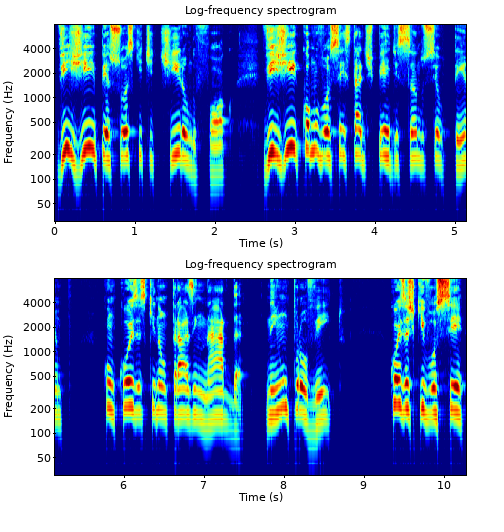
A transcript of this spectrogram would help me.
Vigie pessoas que te tiram do foco. Vigie como você está desperdiçando o seu tempo com coisas que não trazem nada, nenhum proveito. Coisas que você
